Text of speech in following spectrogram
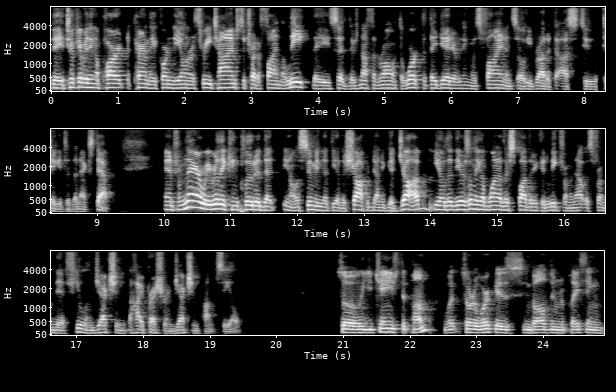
They took everything apart, apparently, according to the owner, three times to try to find the leak. They said there's nothing wrong with the work that they did, everything was fine. And so he brought it to us to take it to the next step. And from there, we really concluded that, you know, assuming that the other shop had done a good job, you know, that there was only one other spot that it could leak from, and that was from the fuel injection, the high pressure injection pump seal. So you changed the pump. What sort of work is involved in replacing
